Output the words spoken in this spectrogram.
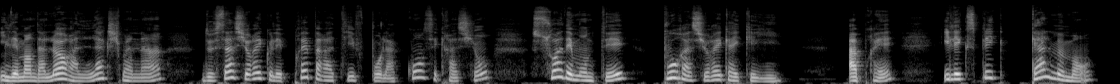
Il demande alors à Lakshmana de s'assurer que les préparatifs pour la consécration soient démontés pour assurer Kaikeyi. Après, il explique calmement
